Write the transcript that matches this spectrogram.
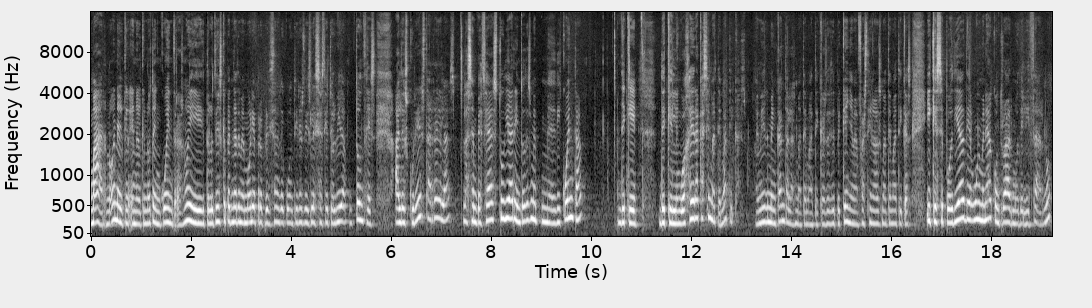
mar ¿no? en, el que, en el que no te encuentras ¿no? y te lo tienes que aprender de memoria, pero precisamente cuando tienes dislexia se te olvida. Entonces, al descubrir estas reglas, las empecé a estudiar y entonces me, me di cuenta de que, de que el lenguaje era casi matemáticas. A mí me encantan las matemáticas, desde pequeña me fascinan las matemáticas y que se podía de alguna manera controlar, modelizar. ¿no?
